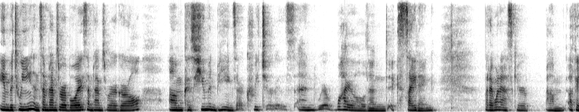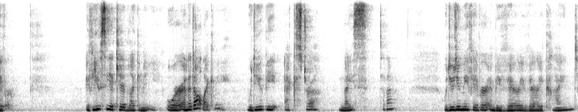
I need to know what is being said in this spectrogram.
in between and sometimes we're a boy, sometimes we're a girl because um, human beings are creatures and we're wild and exciting. But I want to ask you um, a favor. If you see a kid like me or an adult like me, would you be extra nice to them? Would you do me a favor and be very, very kind?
